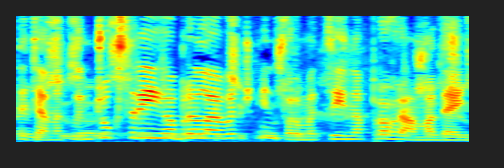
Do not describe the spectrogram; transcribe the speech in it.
Тетяна Климчук, Сергій Габрилевич. Інформаційна програма День.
